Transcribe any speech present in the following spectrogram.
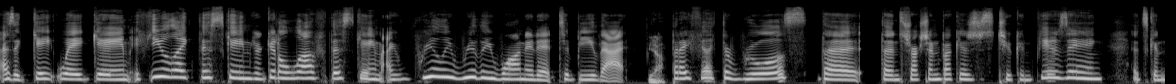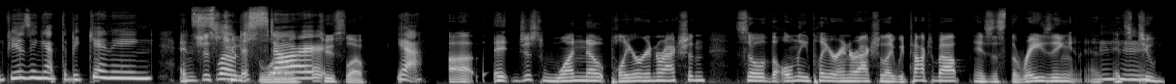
as a gateway game. If you like this game, you're going to love this game. I really, really wanted it to be that. Yeah. But I feel like the rules, the the instruction book is just too confusing. It's confusing at the beginning. and it's it's just slow too to slow. start. Too slow. yeah. uh it just one note player interaction so the only player interaction like we talked about is just the razing and it's mm-hmm. too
